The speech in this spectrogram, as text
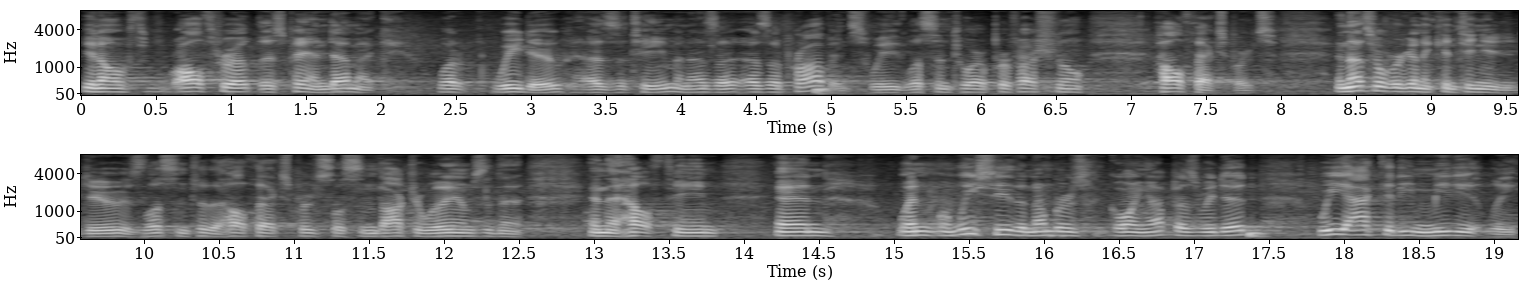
You know, all throughout this pandemic, what we do as a team and as a, as a province, we listen to our professional health experts. And that's what we're going to continue to do, is listen to the health experts, listen to Dr. Williams and the, and the health team. And when, when we see the numbers going up as we did, we acted immediately,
